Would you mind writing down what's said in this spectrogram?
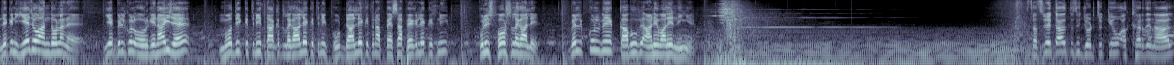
लेकिन ये जो आंदोलन है ये बिल्कुल ऑर्गेनाइज है मोदी कितनी ताकत लगा ले कितनी फूट डाले कितना पैसा फेंक ले कितनी पुलिस फोर्स लगा ले बिल्कुल में काबू आने वाले नहीं हैं ਸਤਿ ਸ਼੍ਰੀ ਅਕਾਲ ਤੁਸੀਂ ਜੁੜ ਚੁੱਕੇ ਹੋ ਅੱਖਰ ਦੇ ਨਾਲ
